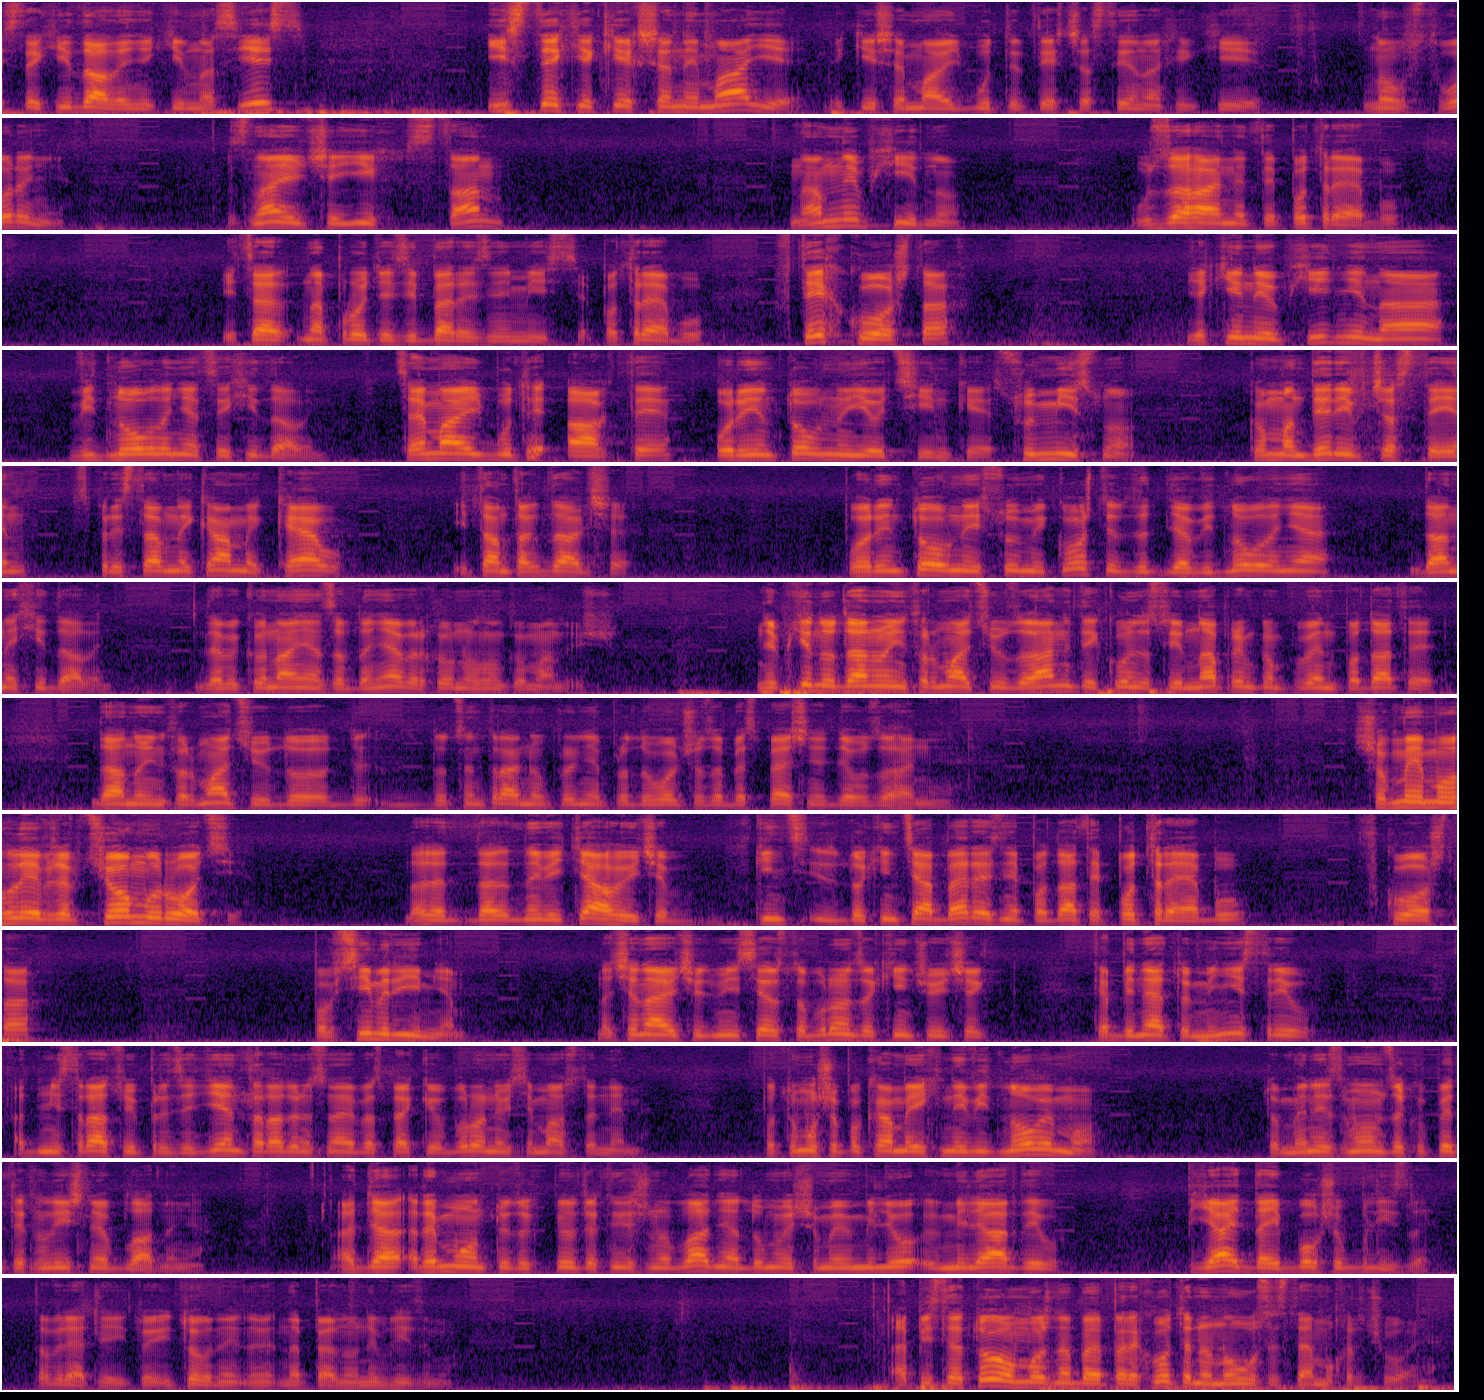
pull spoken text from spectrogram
із тих їдалень, які в нас є, і з тих, яких ще немає, які ще мають бути в тих частинах, які знов створені, знаючи їх стан, нам необхідно узагальнити потребу. І це на протязі березня місяця. Потребу в тих коштах, які необхідні на відновлення цих їдалень. Це мають бути акти орієнтовної оцінки сумісно командирів частин з представниками КЕВ і там так далі. По орієнтовній сумі коштів для відновлення даних їдалень для виконання завдання Верховного Головнокомандуючого. Необхідно дану інформацію узагальнити, кожен за своїм напрямком повинен подати дану інформацію до, до Центрального управління продовольчого забезпечення для узагальнення. Щоб ми могли вже в цьому році, навіть не відтягуючи до кінця березня, подати потребу в коштах по всім рівням, починаючи від Міністерства оборони, закінчуючи Кабінетом міністрів, адміністрацією президента, Радою національної безпеки і оборони і всіма остальними. Тому що поки ми їх не відновимо, то ми не зможемо закупити технологічне обладнання. А для ремонту і закупівлі технічного обладнання, думаю, що ми в мільярдів 5, дай Бог, щоб влізли. Та вряд ли, і то, і то напевно, не вліземо. А після того можна буде переходити на нову систему харчування.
